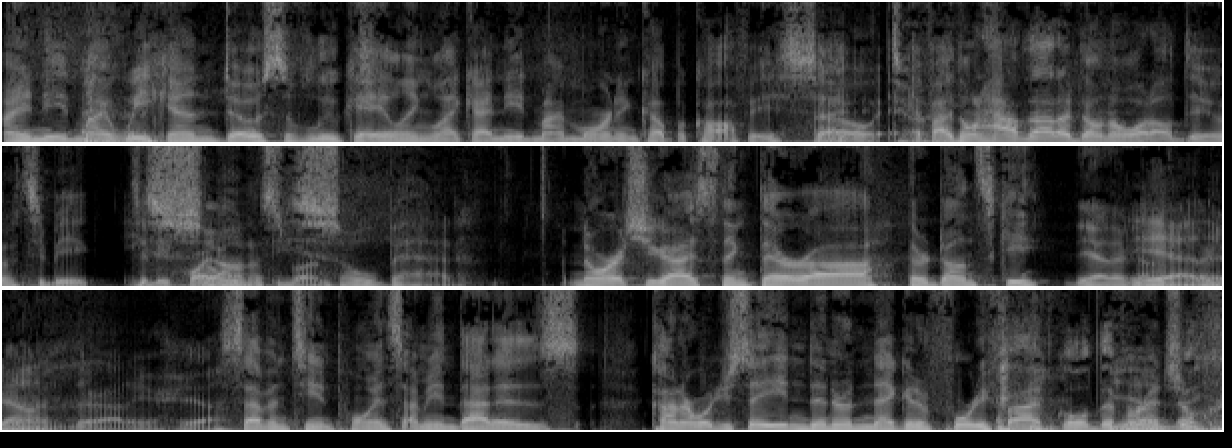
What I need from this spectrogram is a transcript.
I need my weekend dose of Luke Ayling like I need my morning cup of coffee. So if I don't have that, I don't know what I'll do. To be to be quite so, honest, he's but. so bad. Norwich, you guys think they're uh they're Dunsky? Yeah, they're down. Yeah, they're, they're, down. done. They're out of here. Yeah, Seventeen points. I mean, that is Connor. What'd you say? Eating dinner, negative forty five goal differential.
